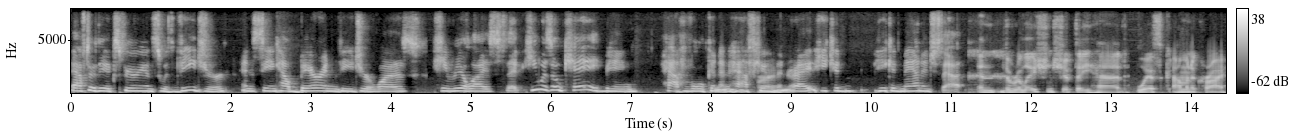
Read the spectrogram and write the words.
after the experience with V'ger and seeing how barren V'ger was, he realized that he was okay being half Vulcan and half human, right? He could he could manage that. And the relationship that he had with, I'm going to cry.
